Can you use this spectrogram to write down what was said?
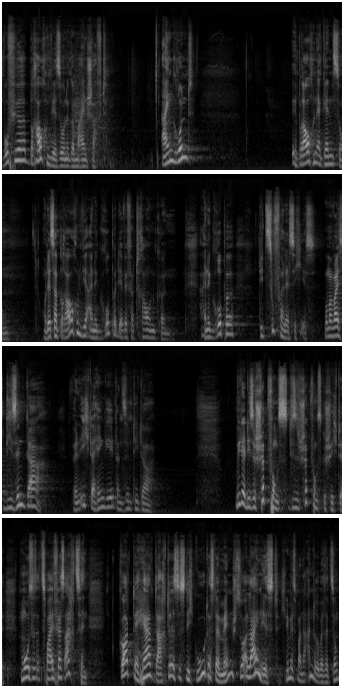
Wofür brauchen wir so eine Gemeinschaft? Ein Grund, wir brauchen Ergänzung. Und deshalb brauchen wir eine Gruppe, der wir vertrauen können. Eine Gruppe, die zuverlässig ist, wo man weiß, die sind da. Wenn ich da hingehe, dann sind die da. Wieder diese, Schöpfungs, diese Schöpfungsgeschichte, Mose 2, Vers 18. Gott, der Herr, dachte, es ist nicht gut, dass der Mensch so allein ist. Ich nehme jetzt mal eine andere Übersetzung.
